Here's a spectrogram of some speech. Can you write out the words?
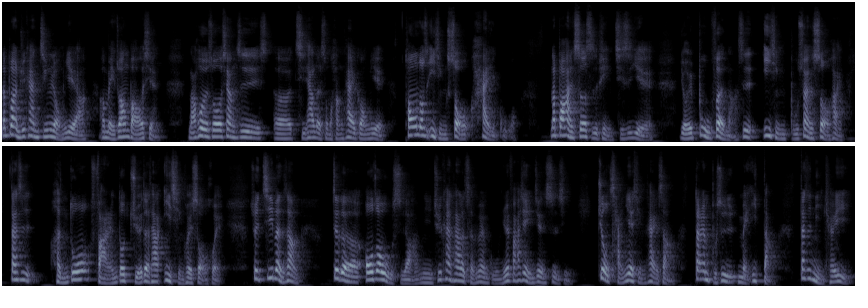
那不然你去看金融业啊，啊美妆保险，然后或者说像是呃其他的什么航太工业，通通都是疫情受害国。那包含奢侈品，其实也有一部分啊是疫情不算受害，但是很多法人都觉得它疫情会受惠，所以基本上这个欧洲五十啊，你去看它的成分股，你会发现一件事情，就产业形态上，当然不是每一档，但是你可以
